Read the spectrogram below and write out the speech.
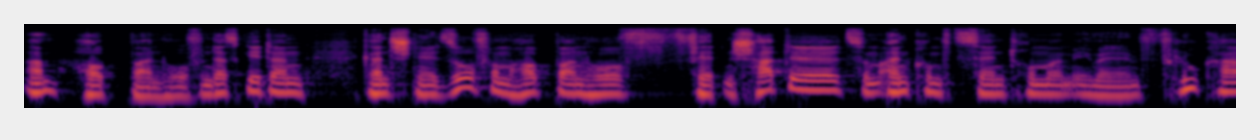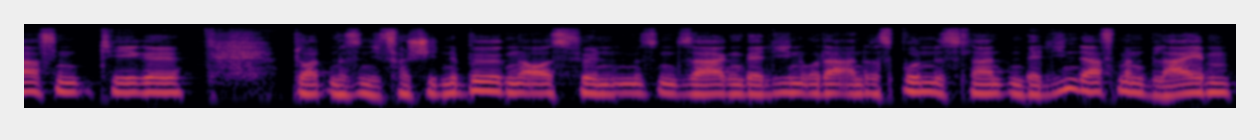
am Hauptbahnhof. Und das geht dann ganz schnell so. Vom Hauptbahnhof fährt ein Shuttle zum Ankunftszentrum am ehemaligen Flughafen Tegel. Dort müssen die verschiedene Bögen ausfüllen, müssen sagen Berlin oder anderes Bundesland. In Berlin darf man bleiben,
